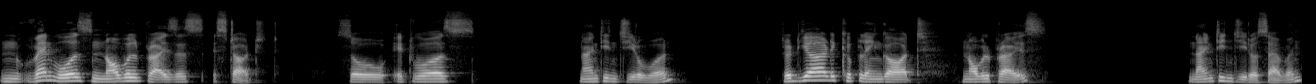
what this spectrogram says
when was Nobel Prizes started? So it was 1901. Rudyard Kipling got Nobel Prize 1907.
